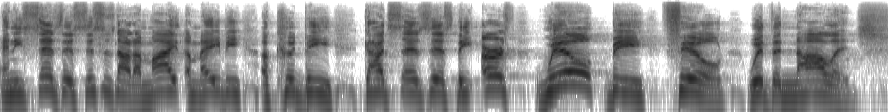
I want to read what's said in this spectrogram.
and he says this this is not a might, a maybe, a could be. God says this the earth will be filled with the knowledge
